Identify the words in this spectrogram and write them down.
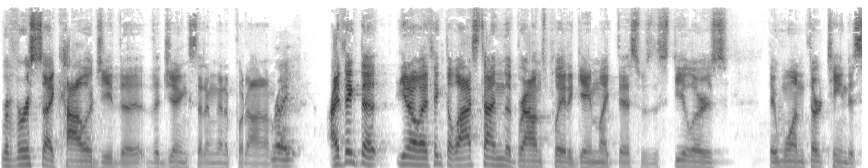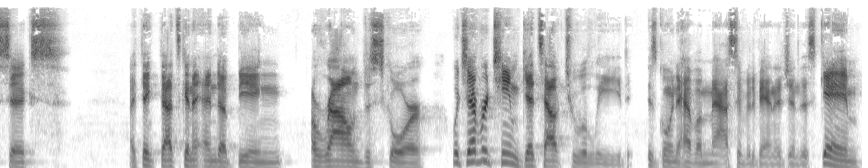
reverse psychology the the jinx that I'm gonna put on them. Right. I think that you know I think the last time the Browns played a game like this was the Steelers. They won 13 to six. I think that's going to end up being around the score whichever team gets out to a lead is going to have a massive advantage in this game.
